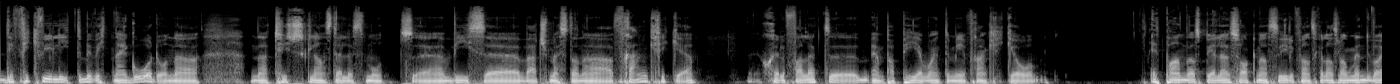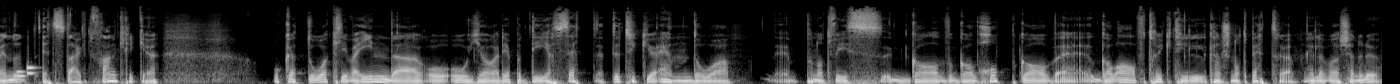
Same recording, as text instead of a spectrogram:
det fick vi ju lite bevittna igår då när, när Tyskland ställdes mot eh, vice världsmästarna Frankrike. Självfallet, eh, Mbappé var inte med i Frankrike och ett par andra spelare saknas i det franska landslaget, men det var ändå ett starkt Frankrike. Och att då kliva in där och, och göra det på det sättet, det tycker jag ändå eh, på något vis gav, gav hopp, gav, eh, gav avtryck till kanske något bättre. Eller vad känner du?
